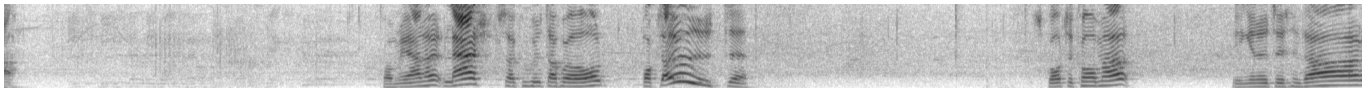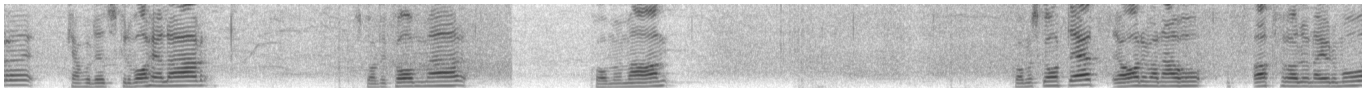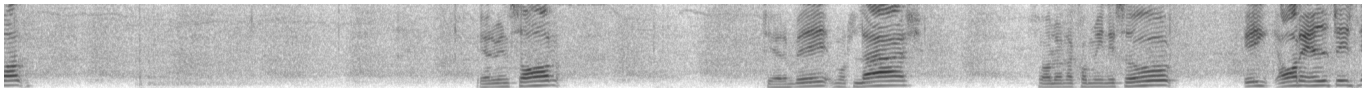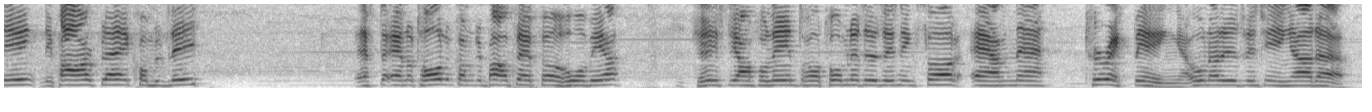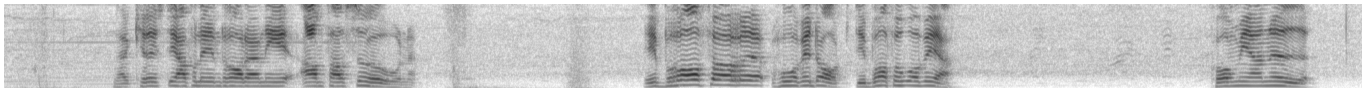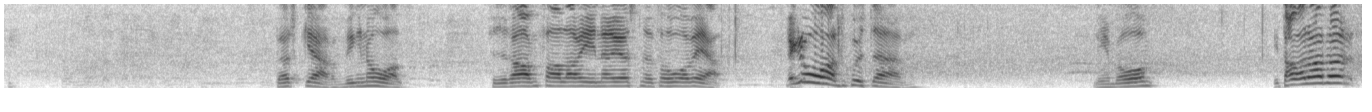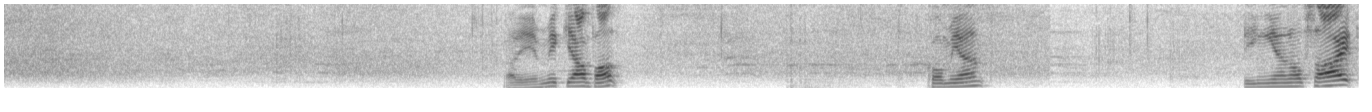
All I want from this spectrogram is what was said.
Kom igen nu. Lash försöker skjuta Sjöholm. Boxa ut! Skottet kommer. Ingen utvisning där. Kanske det skulle vara heller. Skottet kommer. Kommer man. Kommer skottet. Ja, det var när att Frölunda gjorde mål. Edvinsson. Tedenby mot Lash. Frölunda kommer in i zon. Ja, det är utvisning. Det är powerplay. Kommer det bli. Efter 1.12 kommer det powerplay för HV. Christian Folin drar två minuter utvisning för en eh, tripping. Onödig utvisning är det. När Christian Folin drar den i anfallszon. Det är bra för eh, HV dock. Det är bra för HV. Kom igen nu. Böttger, Vignol. Fyra anfallare inne just nu för HV. Vignol skjuter! Lindbom. Hittar han över! Ja, det är mycket anfall. Kom igen. Ingen offside.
